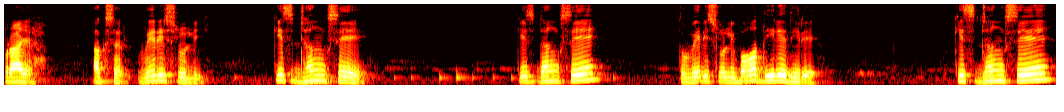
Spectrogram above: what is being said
प्रायः, अक्सर वेरी स्लोली किस ढंग से, किस ढंग से तो वेरी स्लोली बहुत धीरे धीरे किस ढंग से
